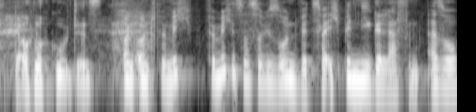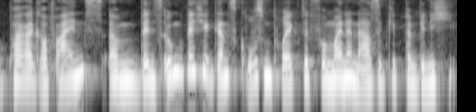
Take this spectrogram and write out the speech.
der auch noch gut ist? Und, und für, mich, für mich ist das sowieso ein Witz, weil ich bin nie gelassen. Also Paragraph 1, ähm, wenn es irgendwelche ganz großen Projekte vor meiner Nase gibt, dann bin ich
